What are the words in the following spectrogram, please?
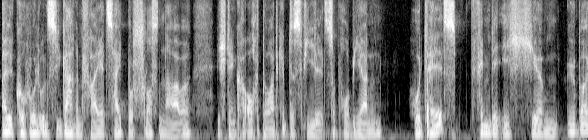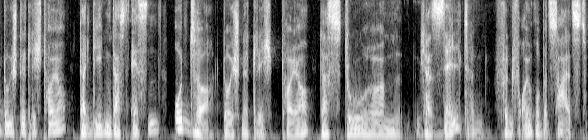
alkohol- und zigarrenfreie Zeit beschlossen habe. Ich denke, auch dort gibt es viel zu probieren. Hotels finde ich ähm, überdurchschnittlich teuer. Dagegen das Essen unterdurchschnittlich teuer, dass du ähm, ja selten 5 Euro bezahlst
